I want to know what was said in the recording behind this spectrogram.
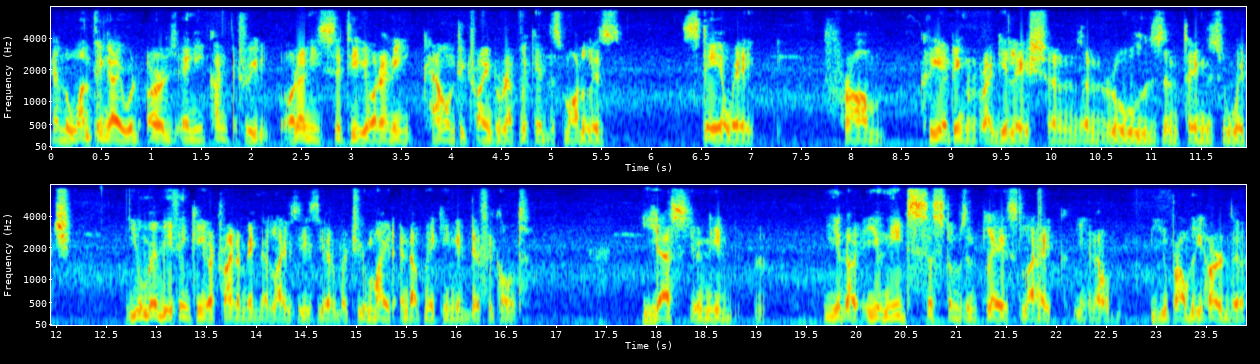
and the one thing I would urge any country or any city or any county trying to replicate this model is stay away from creating regulations and rules and things which you may be thinking you're trying to make their lives easier, but you might end up making it difficult. Yes, you need, you know, you need systems in place like, you know, you probably heard the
